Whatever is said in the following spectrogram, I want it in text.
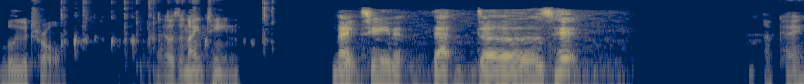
blue troll. That was a 19. 19. That does hit. Okay.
